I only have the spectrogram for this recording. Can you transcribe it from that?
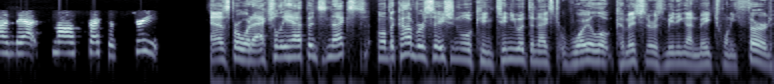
on that small stretch of street. As for what actually happens next, well, the conversation will continue at the next Royal Oak Commissioners meeting on May 23rd.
